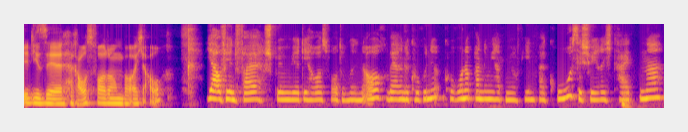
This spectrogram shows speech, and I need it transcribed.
ihr diese Herausforderungen bei euch auch? Ja, auf jeden Fall spüren wir die Herausforderungen auch. Während der Corona-Pandemie hatten wir auf jeden Fall große Schwierigkeiten, ne?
